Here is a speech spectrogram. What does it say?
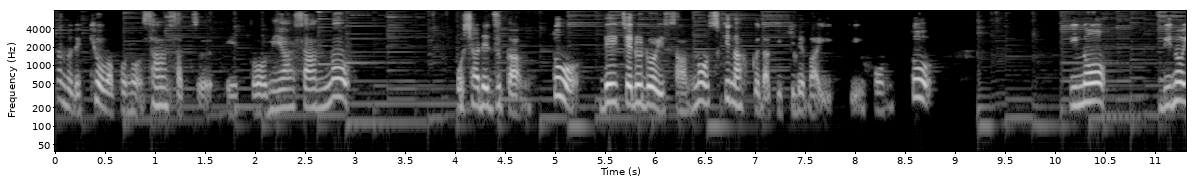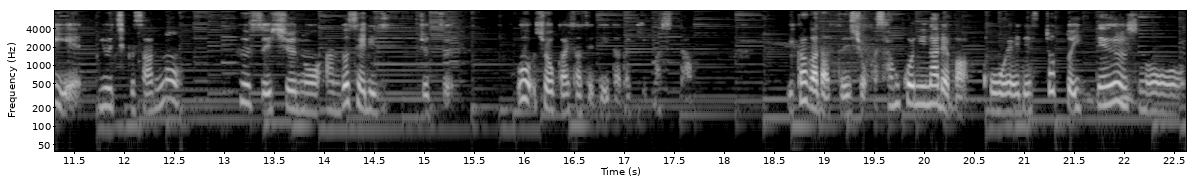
なので今日はこの3冊、えっ、ー、と、宮さんのおしゃれ図鑑と、レイチェル・ロイさんの好きな服だけ着ればいいっていう本と、リノ、リノイエ・ユーチクさんの風水収納整理術を紹介させていただきました。いかがだったでしょうか？参考になれば光栄です。ちょっと一見、その、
